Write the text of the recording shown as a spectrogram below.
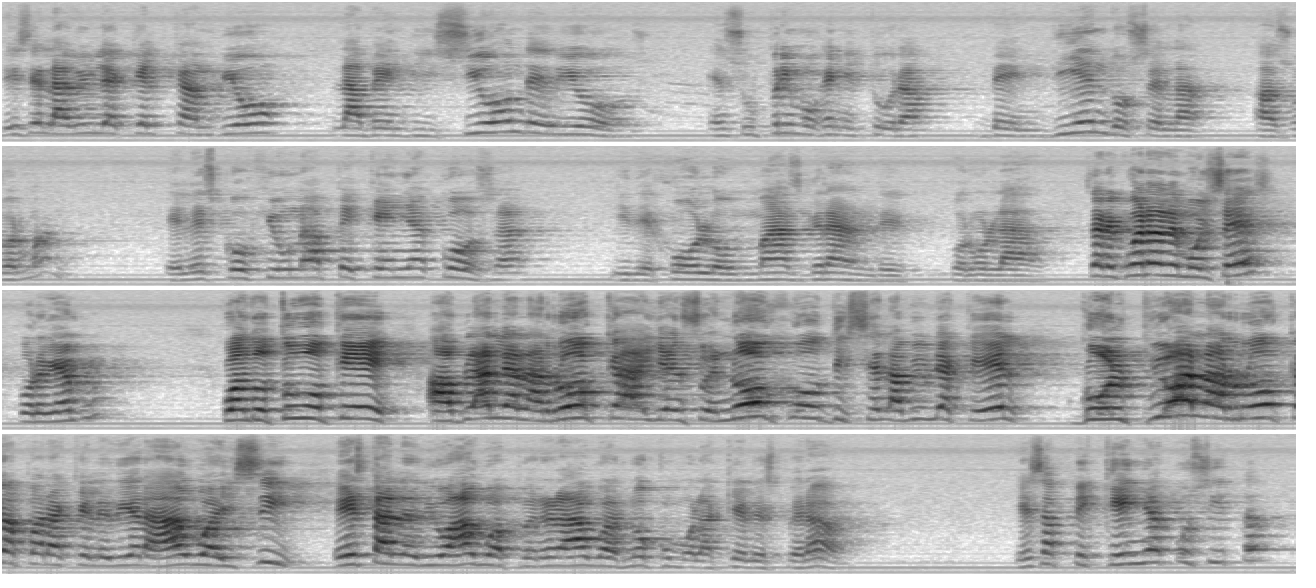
dice la Biblia que él cambió la bendición de Dios en su primogenitura vendiéndosela a su hermano. Él escogió una pequeña cosa y dejó lo más grande por un lado. ¿Se recuerda de Moisés, por ejemplo? Cuando tuvo que hablarle a la roca y en su enojo dice la Biblia que él golpeó a la roca para que le diera agua y sí, esta le dio agua, pero era agua no como la que él esperaba. Esa pequeña cosita,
